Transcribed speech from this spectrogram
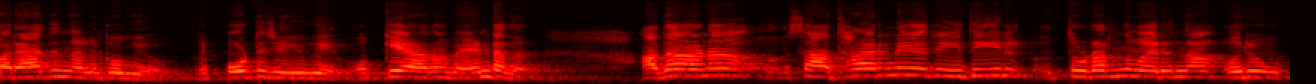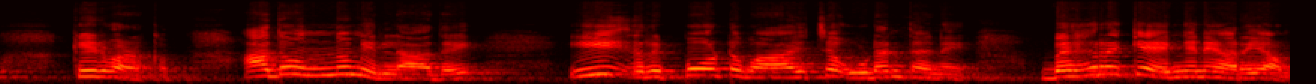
പരാതി നൽകുകയോ റിപ്പോർട്ട് ചെയ്യുകയോ ഒക്കെയാണ് വേണ്ടത്? അതാണ് സാധാരണ രീതിയിൽ തുടർന്ന് വരുന്ന ഒരു കീഴ്വഴക്കം. അതൊന്നുമില്ലാതെ ഈ റിപ്പോർട്ട് വായിച്ച ഉടൻ തന്നെ ബെഹ്റയ്ക്ക് എങ്ങനെ അറിയാം?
